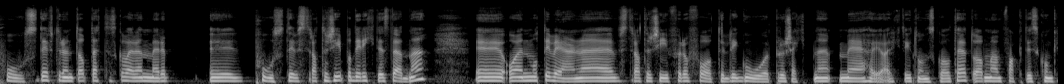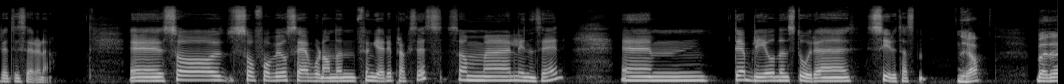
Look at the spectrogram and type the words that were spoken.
positivt rundt at dette skal være en mer positiv strategi på de riktige stedene. eh, Og en motiverende strategi for å få til de gode prosjektene med høy arkitektonisk kvalitet. Og at man faktisk konkretiserer det. Eh, Så, så får vi jo se hvordan den fungerer i praksis, som eh, Line sier. Eh, Det blir jo den store syretesten. Ja. Bare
